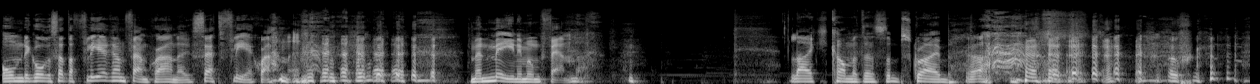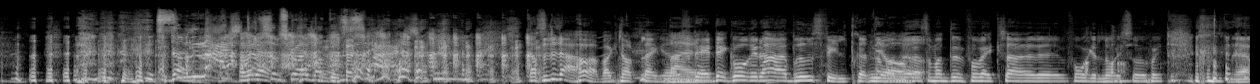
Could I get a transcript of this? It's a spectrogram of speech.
Om det går att sätta fler än fem stjärnor, sätt fler stjärnor. Men minimum fem. Like, comment and subscribe. Smash the subscribe button! Alltså det där hör man knappt längre. Nej. Alltså det, det går i det här brusfiltret Ja. man, så man inte får väck eh, fågelnojs och skit. Ja. Nej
